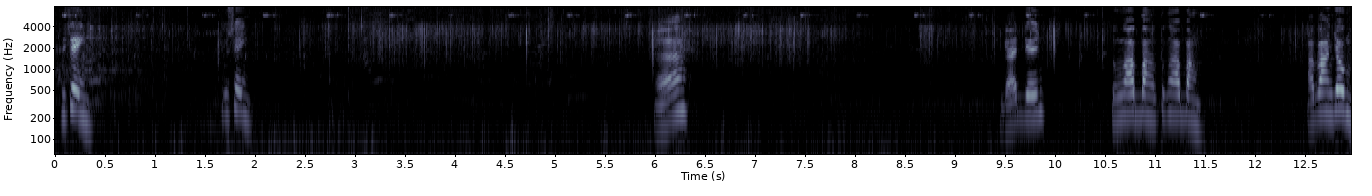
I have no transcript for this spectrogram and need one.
Pusing. Pusing. Ha? Garden. Tunggu abang, tunggu abang. Abang jom.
